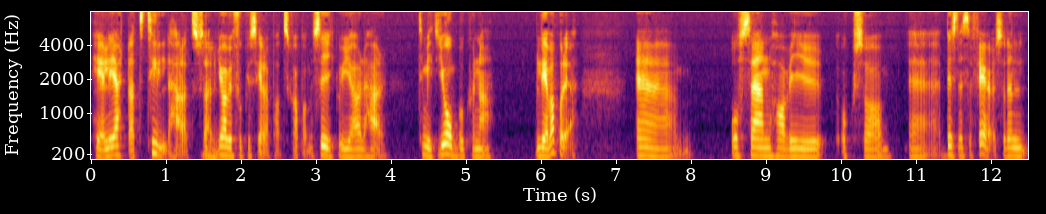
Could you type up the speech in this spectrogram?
helhjärtat till det här. Att så här, mm. jag vill fokusera på att skapa musik och göra det här till mitt jobb och kunna leva på det. Eh, och sen har vi ju också eh, business affairs, så den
